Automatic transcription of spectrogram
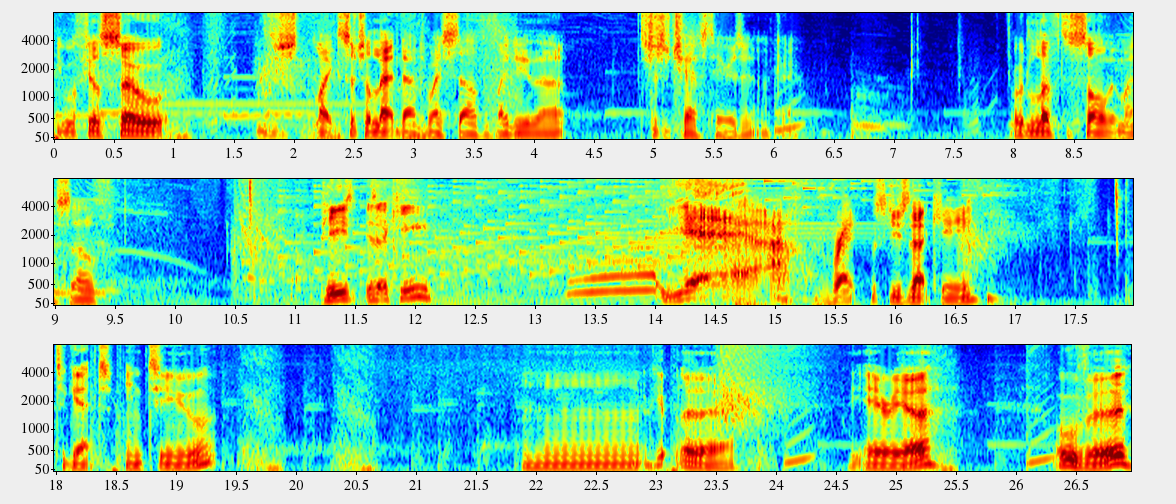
It will feel so, just like such a letdown to myself if I do that. It's just a chest here, is it? Okay. I would love to solve it myself. P is it a key? Uh, yeah! Right, let's use that key to get into uh, uh, the area over.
